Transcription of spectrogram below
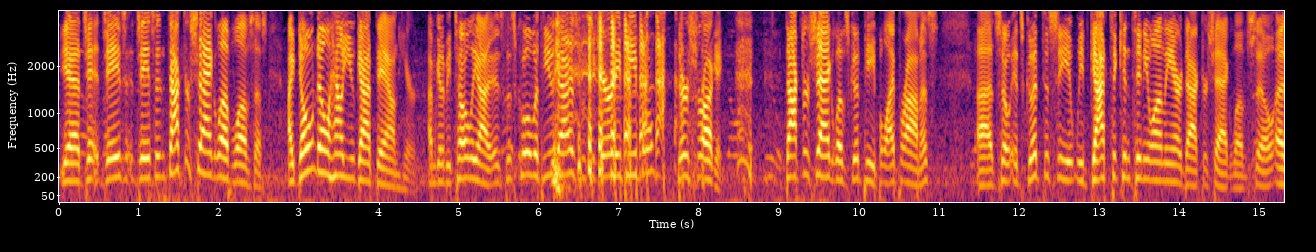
Yeah, J- Jason, Jason, Dr. Shaglove loves us. I don't know how you got down here. I'm going to be totally honest. Is this cool with you guys, the security people? They're shrugging. Dr. Shaglove's good people, I promise. Uh, so it's good to see you. We've got to continue on the air, Dr. Shaglove. So. Uh,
